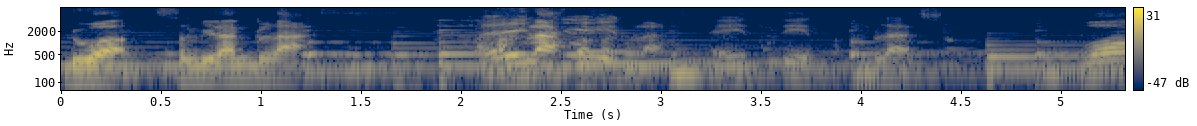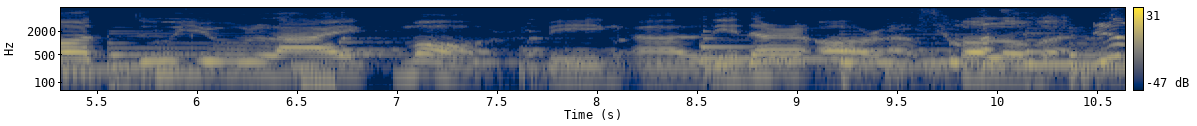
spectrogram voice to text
Dua sembilan belas. 18, 18, 18. What do you like more? Being a leader or a follower? Lu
